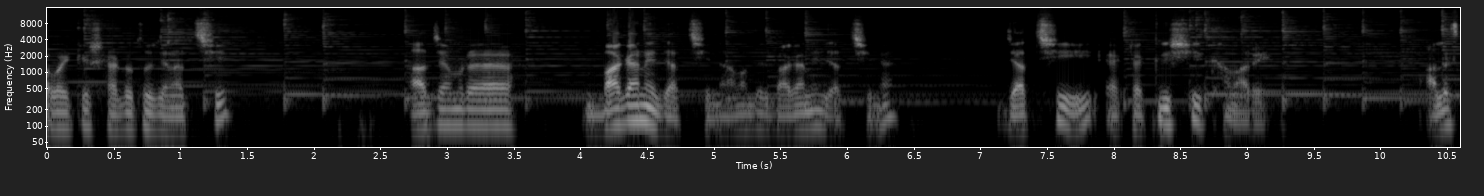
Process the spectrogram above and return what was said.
সবাইকে স্বাগত জানাচ্ছি। আজ আমরা বাগানে যাচ্ছি না, আমাদের বাগানে যাচ্ছি না। যাচ্ছি একটা কৃষি খামারে। আলেস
